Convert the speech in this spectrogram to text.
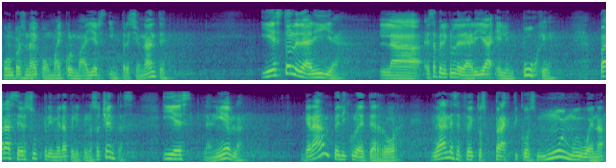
con un personaje como Michael Myers impresionante. Y esto le daría, la, esta película le daría el empuje para hacer su primera película en los 80 Y es La Niebla. Gran película de terror, grandes efectos prácticos, muy muy buena.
